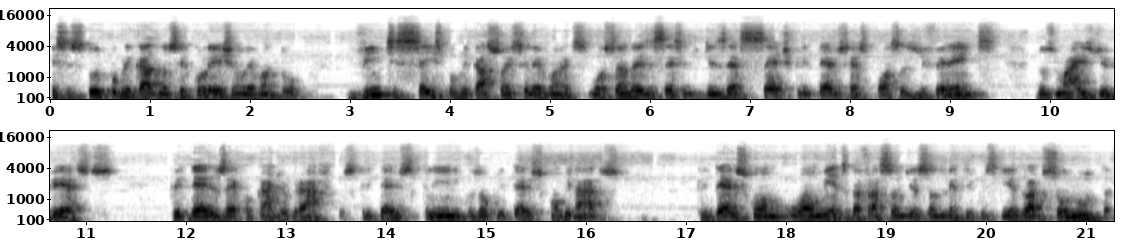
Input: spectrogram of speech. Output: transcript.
Esse estudo publicado no Circulation levantou 26 publicações relevantes, mostrando a existência de 17 critérios de respostas diferentes, dos mais diversos, critérios ecocardiográficos, critérios clínicos ou critérios combinados. Critérios como o aumento da fração de ejeção do ventrículo esquerdo absoluta,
